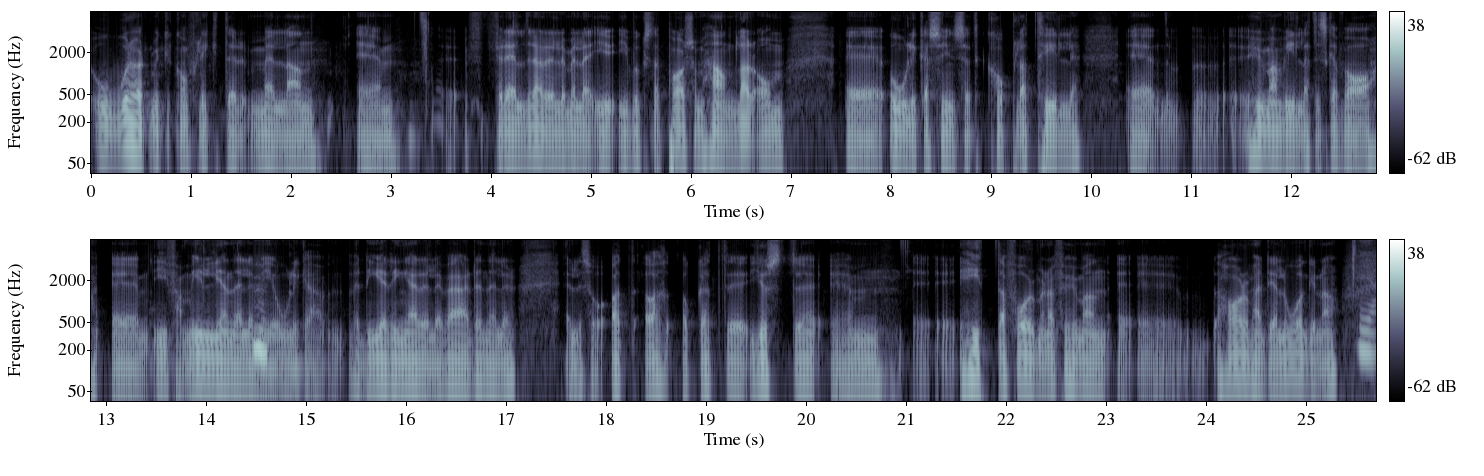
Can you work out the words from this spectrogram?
oerhört mycket konflikter mellan eh, föräldrar eller mellan, i, i vuxna par som handlar om eh, olika synsätt kopplat till eh, hur man vill att det ska vara eh, i familjen eller med Mm. olika värderingar eller värden eller, eller så. Att, och att eh, just eh, eh, hitta formerna för hur man eh, har de här dialogerna. Ja.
